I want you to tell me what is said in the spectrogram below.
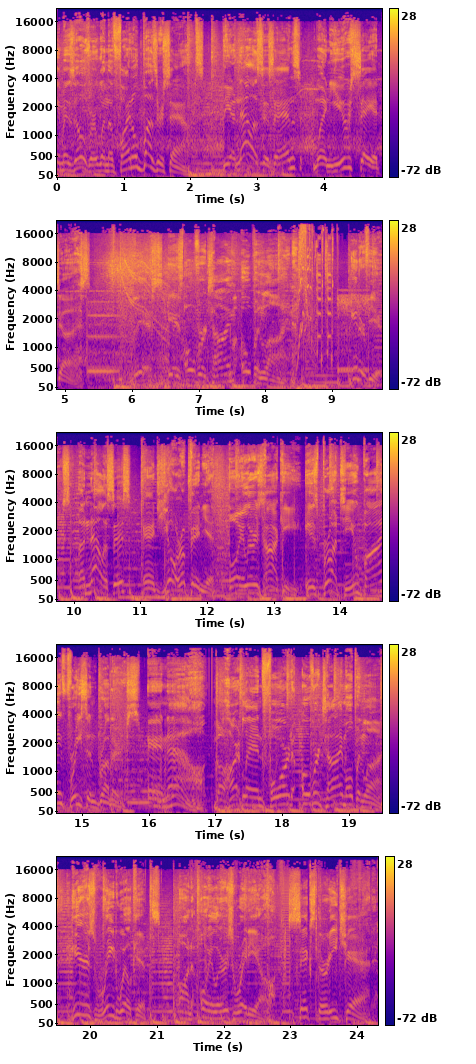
game is over when the final buzzer sounds. The analysis ends when you say it does. This is Overtime Open Line. Interviews, analysis, and your opinion. Oilers hockey is brought to you by Friesen Brothers. And now, the Heartland Ford Overtime Open Line. Here's Reed Wilkins on Oilers Radio, 630 CHED.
